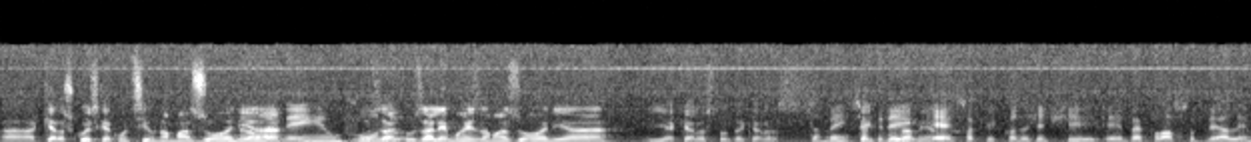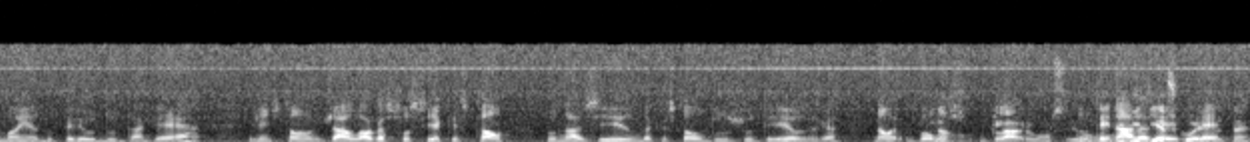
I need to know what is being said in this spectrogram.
Ah, aquelas coisas que aconteciam na Amazônia. Não é nem um fundo. Os, os alemães na Amazônia e aquelas todas aquelas. Também, só que, daí, é, só que quando a gente é, vai falar sobre a Alemanha do período da guerra, a gente então já logo associa a questão do nazismo, da questão dos judeus. Né? Não, vamos. Não, claro, vamos, não vamos tem nada a ver. as coisas, é, né?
